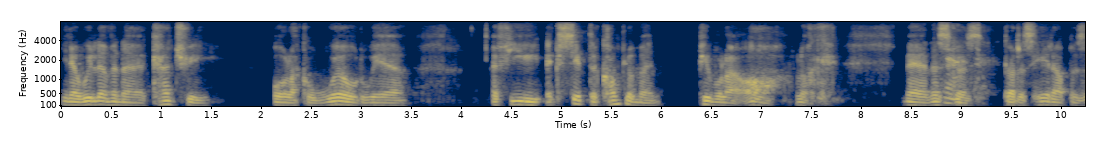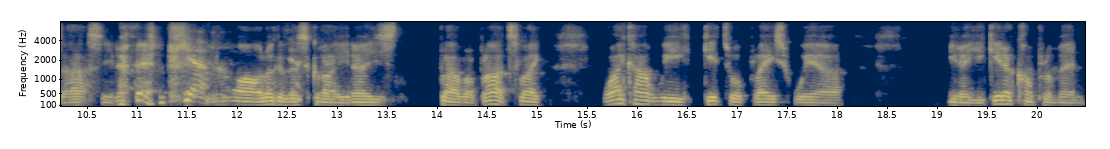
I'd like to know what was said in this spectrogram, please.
you know we live in a country or like a world where if you accept a compliment, people are like, oh, look, man, this Yeah. guy's got his head up his ass, you know. Yeah. You know, oh, look at this guy, you know, he's blah, blah, blah. It's like, why can't we get to a place where, you know, you get a compliment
